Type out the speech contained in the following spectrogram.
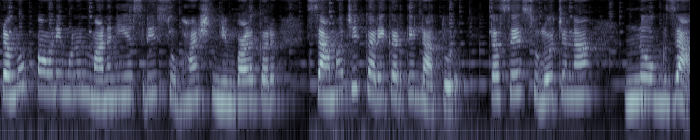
प्रमुख पाहुणे म्हणून माननीय श्री सुभाष निंबाळकर सामाजिक कार्यकर्ते लातूर तसेच सुलोचना नोगजा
